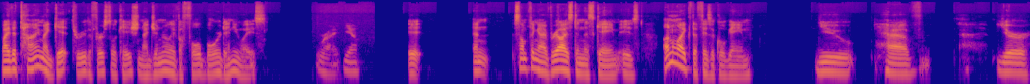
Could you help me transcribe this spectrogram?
by the time I get through the first location, I generally have a full board, anyways. Right. Yeah. It and something I've realized in this game is unlike the physical game, you have your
